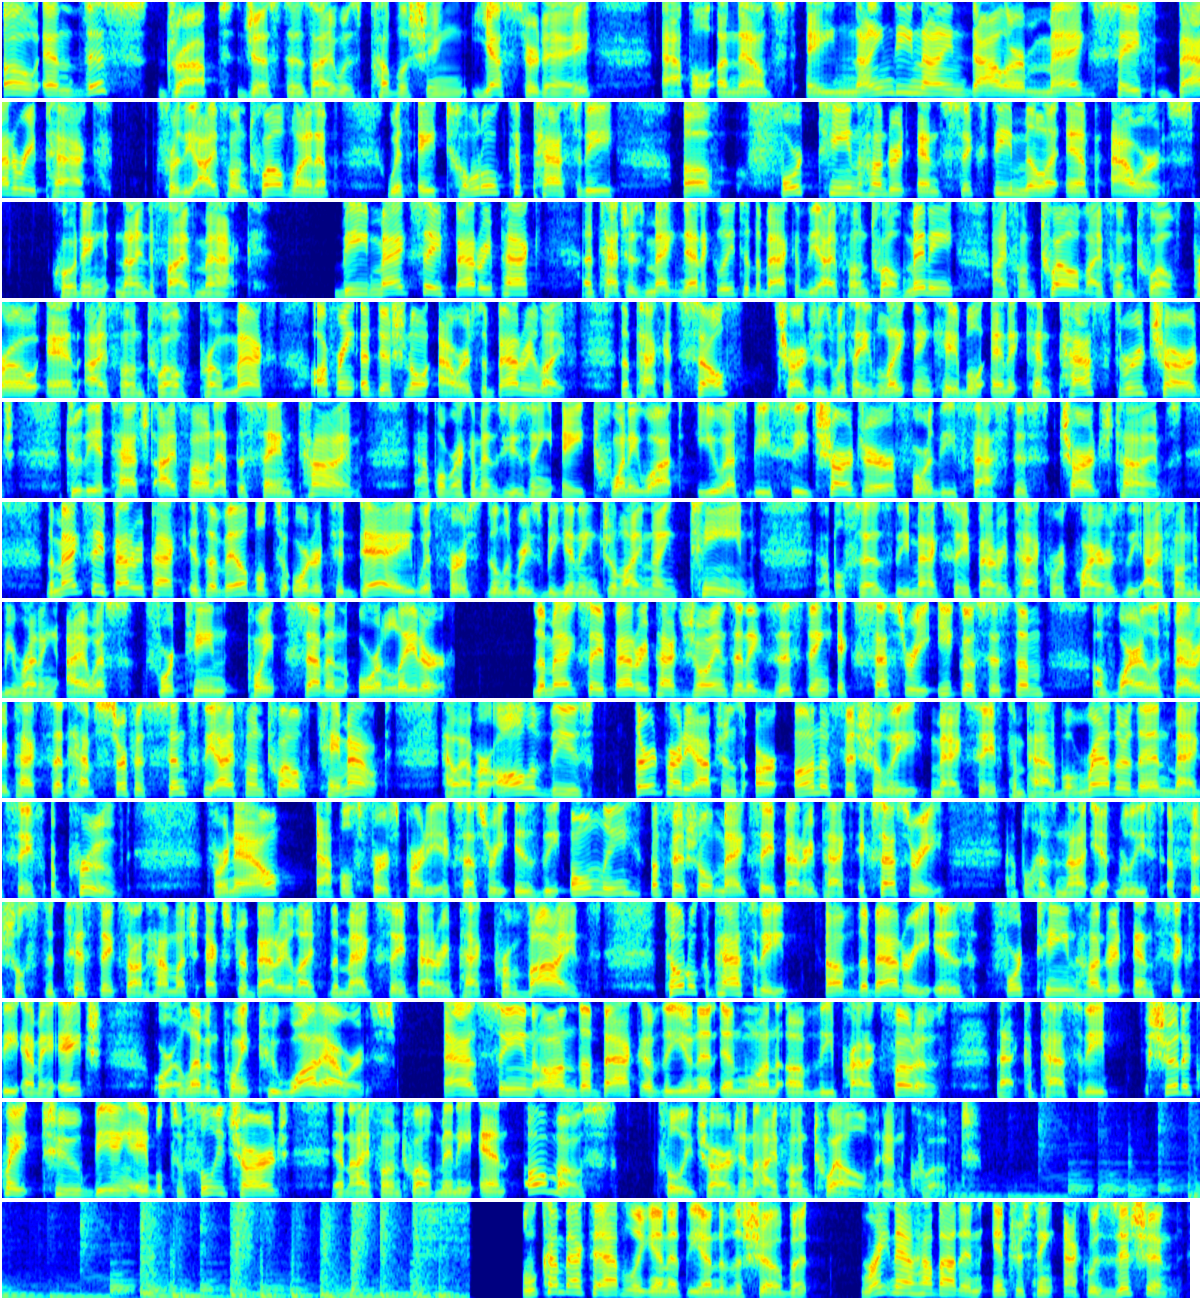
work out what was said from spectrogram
Oh, and this dropped just as I was publishing yesterday. Apple announced a $99 MagSafe battery pack for the iPhone 12 lineup with a total capacity of 1460 milliamp hours, quoting 9 to 5 Mac. The MagSafe battery pack attaches magnetically to the back of the iPhone 12 mini, iPhone 12, iPhone 12 Pro, and iPhone 12 Pro Max, offering additional hours of battery life. The pack itself charges with a lightning cable and it can pass through charge to the attached iPhone at the same time. Apple recommends using a 20 watt USB C charger for the fastest charge times. The MagSafe battery pack is available to order today with first deliveries beginning July 19. Apple says the MagSafe battery pack requires the iPhone to be running iOS 14.7 or later. The MagSafe battery pack joins an existing accessory ecosystem of wireless battery packs that have surfaced since the iPhone 12 came out. However, all of these third party options are unofficially MagSafe compatible rather than MagSafe approved. For now, Apple's first party accessory, is the only official MagSafe battery pack accessory. Apple has not yet released official statistics on how much extra battery life the MagSafe battery pack provides. Total capacity of the battery is 1460 mAh or 11.2 watt hours as seen on the back of the unit in one of the product photos. That capacity should equate to being able to fully charge an iPhone 12 mini and almost fully charge an iPhone 12, end quote. We'll come back to Apple again at the end of the show, but right now, how about an interesting acquisition?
